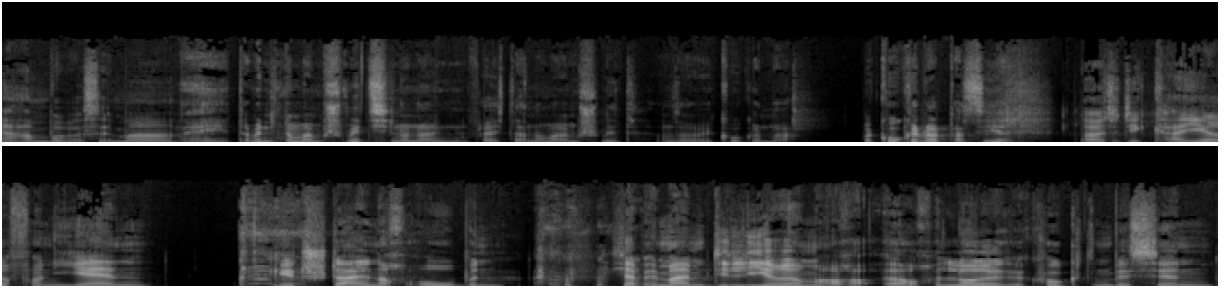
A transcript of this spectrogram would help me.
Ja, Hamburg ist immer, Hey, da bin ich nochmal im Schmidtchen und dann vielleicht dann nochmal im Schmidt und so, wir gucken mal. Mal gucken, was passiert. Leute, die Karriere von Yen geht steil nach oben. Ich habe in meinem Delirium auch, auch LOL geguckt, ein bisschen.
